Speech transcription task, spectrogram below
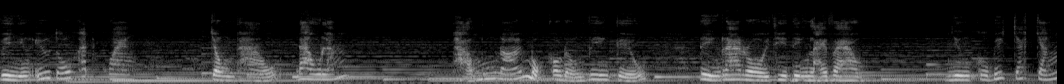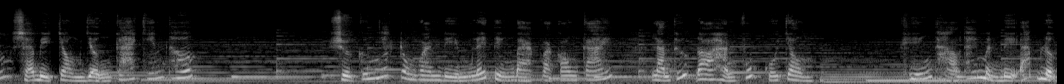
vì những yếu tố khách quan, chồng thảo đau lắm. Thảo muốn nói một câu động viên kiểu, tiền ra rồi thì tiền lại vào. Nhưng cô biết chắc chắn sẽ bị chồng giận cá chém thớt sự cứng nhắc trong quan điểm lấy tiền bạc và con cái làm thước đo hạnh phúc của chồng khiến thảo thấy mình bị áp lực.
